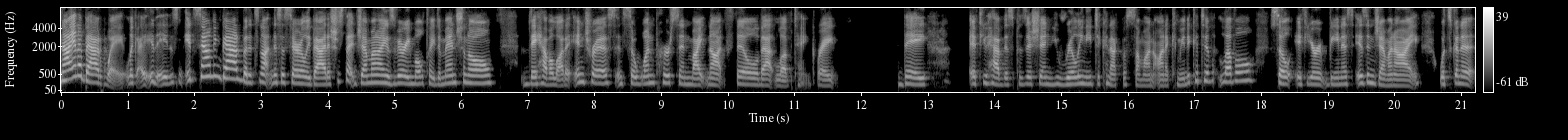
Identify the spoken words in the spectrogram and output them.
not in a bad way. Like it, it's it's sounding bad but it's not necessarily bad. It's just that gemini is very multidimensional. They have a lot of interests. And so one person might not fill that love tank right? They if you have this position, you really need to connect with someone on a communicative level. So, if your Venus is in Gemini, what's going to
